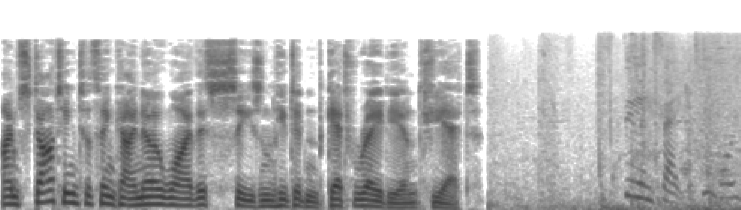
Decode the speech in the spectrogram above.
I'm starting to think I know why this season he didn't get Radiant yet. Still inside. Reloading.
